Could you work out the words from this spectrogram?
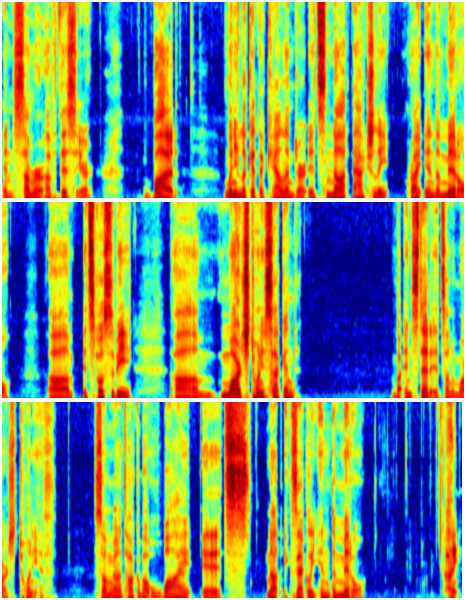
and summer of this year. But when you look at the calendar, it's not actually right in the middle. Um, it's supposed to be um, March 22nd, but instead it's on March 20th. So I'm going to talk about why it's not exactly in the middle. はい。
